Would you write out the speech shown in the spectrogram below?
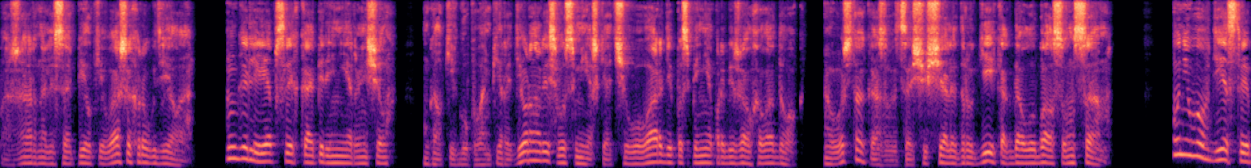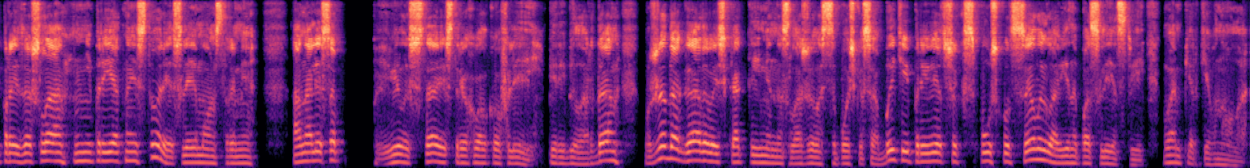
«Пожар на лесопилке ваших рук дело?» Глеб слегка перенервничал. Уголки губ вампира дернулись в усмешке, отчего у Арди по спине пробежал холодок. Вот что, оказывается, ощущали другие, когда улыбался он сам. У него в детстве произошла неприятная история с лей-монстрами. А на лесоп... Появилась стая из трех волков-лей, перебил Ардан, уже догадываясь, как именно сложилась цепочка событий, приведших к спуску целой лавины последствий. Вампир кивнула.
